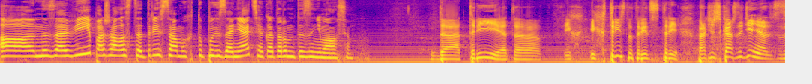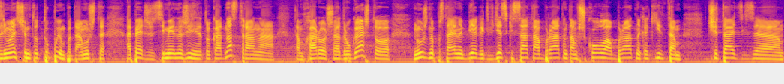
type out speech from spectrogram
А, назови, пожалуйста, три самых тупых занятия, которым ты занимался. Да, три, это их, их 333. Практически каждый день я занимаюсь чем-то тупым, потому что, опять же, семейная жизнь — это только одна сторона, там, хорошая, а другая, что нужно постоянно бегать в детский сад обратно, там, в школу обратно, какие-то там читать э,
